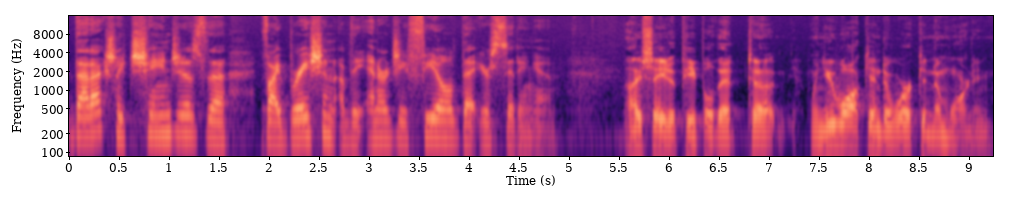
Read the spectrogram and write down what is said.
that actually changes the vibration of the energy field that you're sitting in. I say to people that uh, when you walk into work in the morning,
